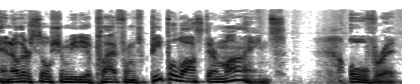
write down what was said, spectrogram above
and other social media platforms? People lost their minds over it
